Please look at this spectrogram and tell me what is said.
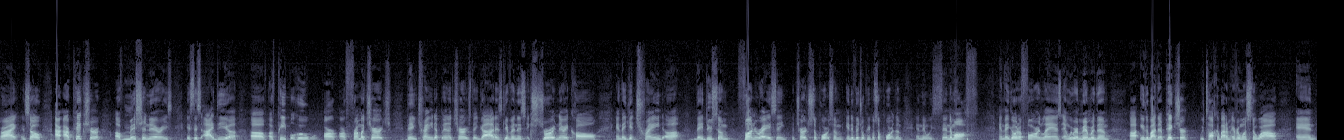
All right? And so our, our picture of missionaries is this idea of, of people who are, are from a church, being trained up in a church that God has given this extraordinary call, and they get trained up, they do some fundraising, the church supports them, individual people support them, and then we send them off and they go to foreign lands, and we remember them uh, either by their picture, we talk about them every once in a while, and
